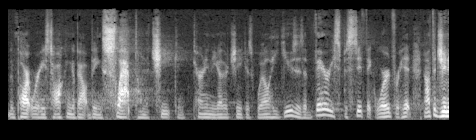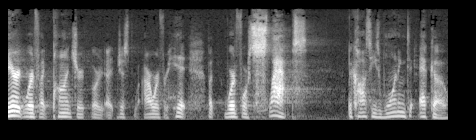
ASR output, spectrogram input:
the part where he's talking about being slapped on the cheek and turning the other cheek as well, he uses a very specific word for hit, not the generic word for like punch or, or uh, just our word for hit, but word for slaps, because he's wanting to echo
